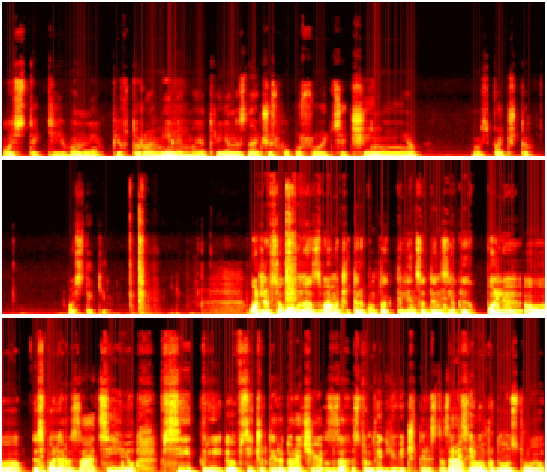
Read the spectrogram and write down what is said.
Ось такі вони, 1,5 мм. Я не знаю, чи сфокусуються, чи ні. Ось, бачите? Ось такі. Отже, всього у нас з вами 4 комплекти лінз, один з яких полі, о, з поляризацією. Всі, трі, е, всі 4, до речі, з захистом від UV400. Зараз я вам продемонструю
